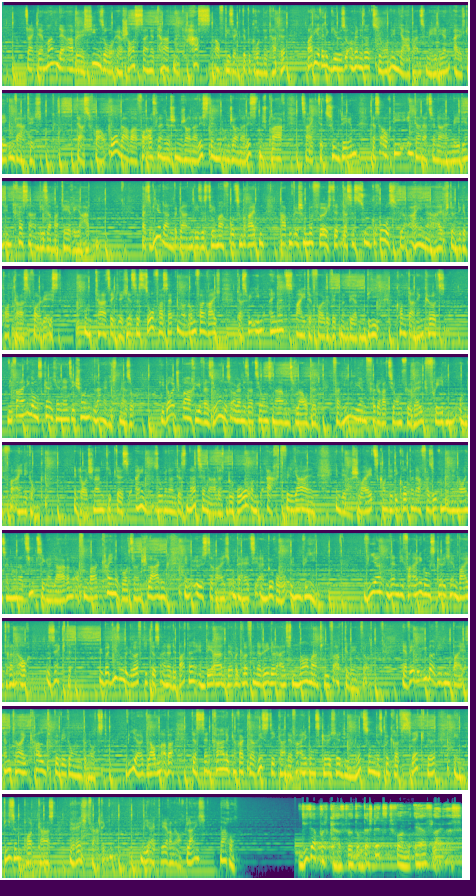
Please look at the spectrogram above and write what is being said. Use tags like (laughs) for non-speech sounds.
Seit der Mann, der Abe Shinzo erschoss, seine Tat mit Hass auf die Sekte begründet hatte, war die religiöse Organisation in Japans Medien allgegenwärtig. Dass Frau Ogawa vor ausländischen Journalistinnen und Journalisten sprach, zeigte zudem, dass auch die internationalen Medien Interesse an dieser Materie hatten. Als wir dann begannen, dieses Thema vorzubereiten, haben wir schon befürchtet, dass es zu groß für eine halbstündige Podcast-Folge ist. Und tatsächlich, es ist so facetten- und umfangreich, dass wir ihm eine zweite Folge widmen werden. Die kommt dann in Kürze. Die Vereinigungskirche nennt sich schon lange nicht mehr so. Die deutschsprachige Version des Organisationsnamens lautet Familienföderation für Weltfrieden und Vereinigung. In Deutschland gibt es ein sogenanntes nationales Büro und acht Filialen. In der Schweiz konnte die Gruppe nach Versuchen in den 1970er Jahren offenbar keine Wurzeln schlagen. In Österreich unterhält sie ein Büro in Wien. Wir nennen die Vereinigungskirche im Weiteren auch Sekte. Über diesen Begriff gibt es eine Debatte, in der der Begriff in der Regel als normativ abgelehnt wird. Er werde überwiegend bei Anti-Cult-Bewegungen benutzt. Wir glauben aber, dass zentrale Charakteristika der Vereinigungskirche die Nutzung des Begriffs Sekte in diesem Podcast rechtfertigen. Wir erklären auch gleich, warum. Dieser Podcast wird unterstützt von Air Flyers.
